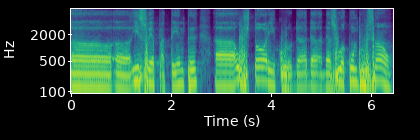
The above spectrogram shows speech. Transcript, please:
Uh, uh, isso é patente, uh, o histórico da, da, da sua condução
